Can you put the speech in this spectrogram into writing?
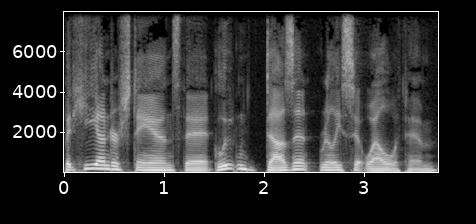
but he understands that gluten doesn't really sit well with him.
